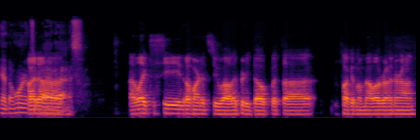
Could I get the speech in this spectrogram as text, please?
Yeah, the Hornets but, are uh, badass. I like to see the Hornets do well. They're pretty dope with uh fucking LaMelo running around.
